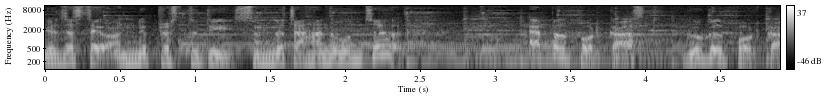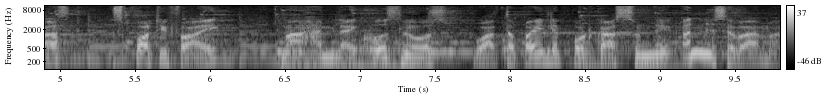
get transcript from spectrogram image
यो जस्तै अन्य प्रस्तुति सुन्न चाहनुहुन्छ? एप्पल पोडकास्ट गुगल पोडकास्ट स्पोटिफाईमा हामीलाई खोज्नुहोस् वा तपाईँले पोडकास्ट सुन्ने अन्य सेवामा।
